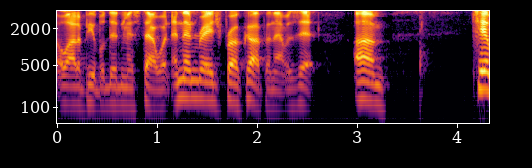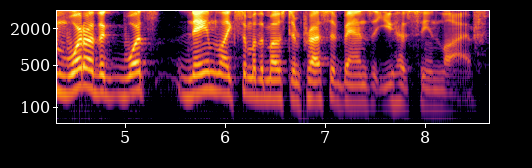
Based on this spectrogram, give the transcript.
a lot of people did miss that one, and then Rage broke up, and that was it. Um, Tim, what are the what's name like some of the most impressive bands that you have seen live?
